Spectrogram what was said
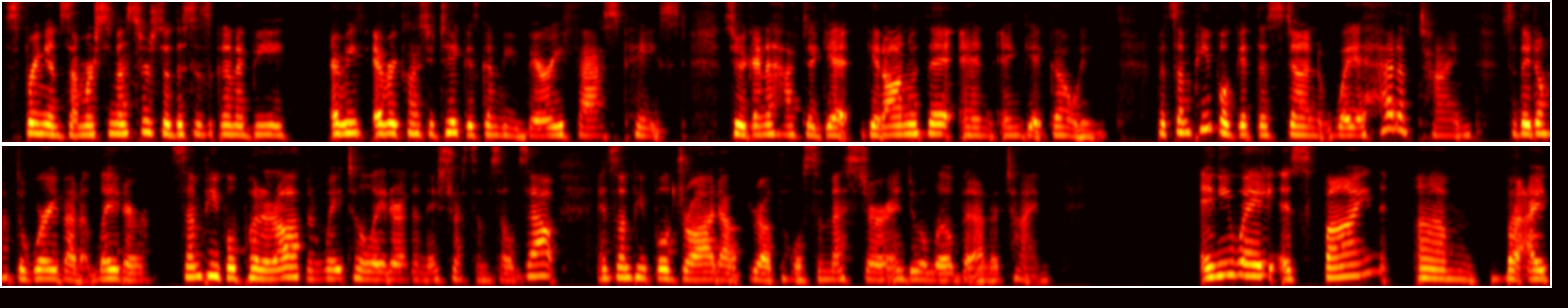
spring and summer semester. So this is going to be every every class you take is going to be very fast paced. So you're going to have to get get on with it and and get going. But some people get this done way ahead of time so they don't have to worry about it later. Some people put it off and wait till later and then they stress themselves out. And some people draw it out throughout the whole semester and do a little bit at a time. Anyway is fine, um, but I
